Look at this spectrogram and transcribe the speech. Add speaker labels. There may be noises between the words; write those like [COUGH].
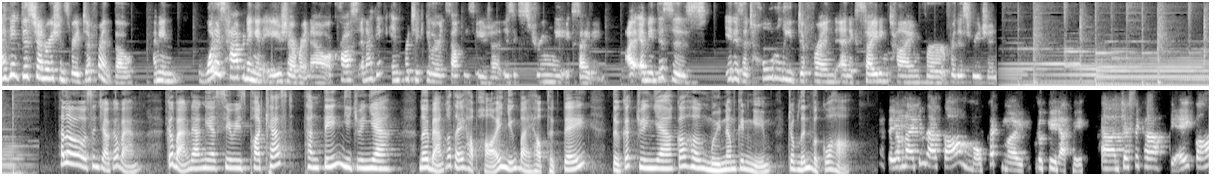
Speaker 1: I think this generation is very different, though. I mean, what is happening in Asia right now across, and I think in particular in Southeast Asia, is extremely exciting. I, I mean, this is it is a totally different and exciting time for for this region.
Speaker 2: Hello, xin chào các bạn. Các bạn đang nghe series podcast Thăng tiến như chuyên gia, nơi bạn có thể học hỏi những bài học thực tế từ các chuyên gia có hơn 10 năm kinh nghiệm trong lĩnh vực của họ.
Speaker 3: Thì hôm nay chúng ta có một khách mời cực kỳ đặc biệt. Jessica, chị ấy có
